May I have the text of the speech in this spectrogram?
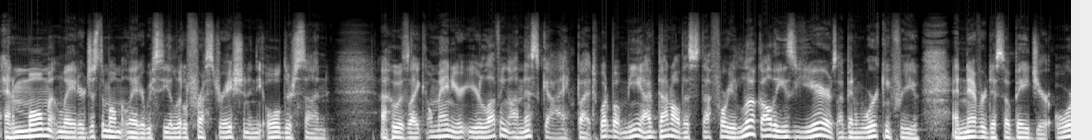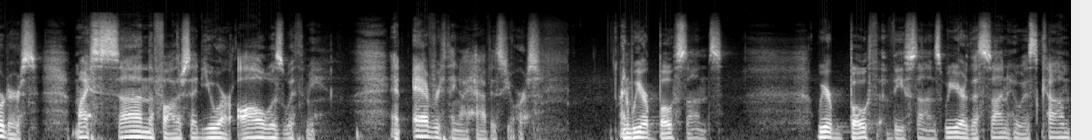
and a moment later, just a moment later, we see a little frustration in the older son uh, who is like, "Oh man, you're you're loving on this guy, but what about me? I've done all this stuff for you. Look, all these years I've been working for you and never disobeyed your orders." My son, the father said, "You are always with me, and everything I have is yours." And we are both sons. We are both of these sons. We are the son who has come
